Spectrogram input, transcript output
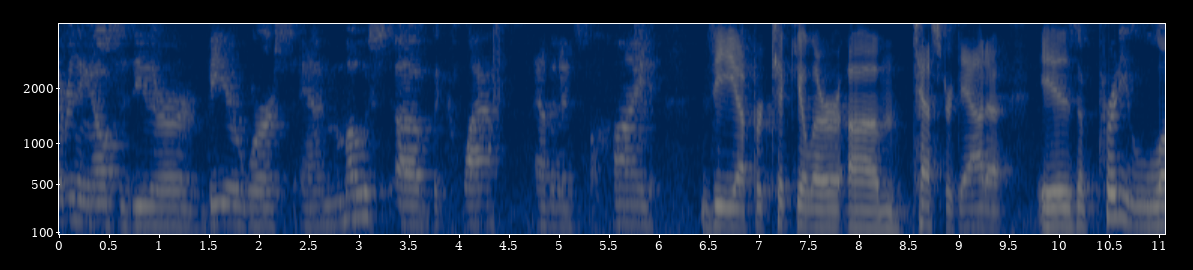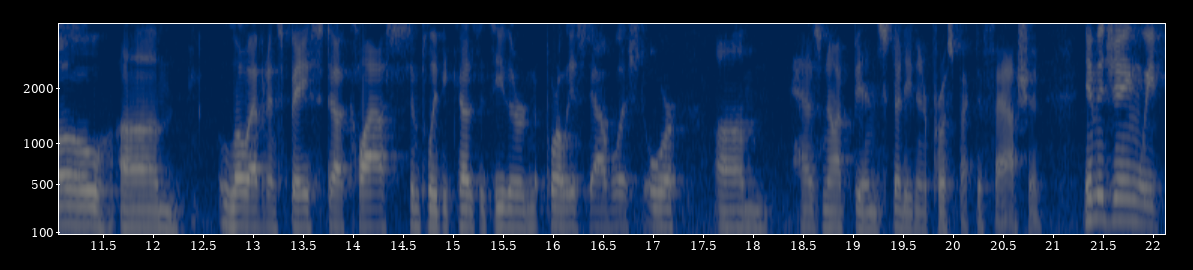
Everything else is either B or worse, and most of the class evidence behind the uh, particular um, test or data is a pretty low, um, low evidence-based uh, class simply because it's either poorly established or um, has not been studied in a prospective fashion. Imaging, we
